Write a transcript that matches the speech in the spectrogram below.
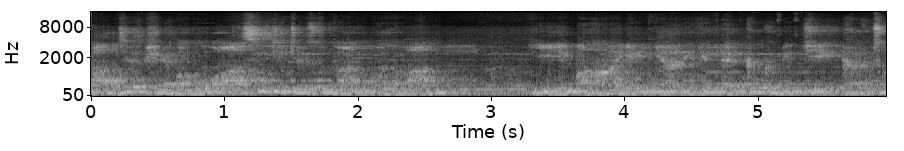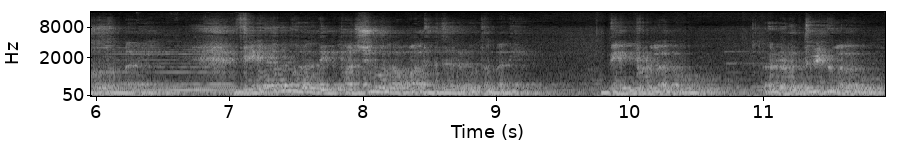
రాజ్య క్షేమము ఆశించి చేస్తున్నాను భగవాన్. ఈ మహాయజ్ఞానికి లెక్కకు మించి ఖర్చవుతున్నది. వేల కొలది పశువుల వధ జరుగుతున్నది. విప్రులకు ఋత్వికులకు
